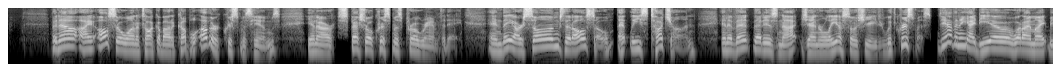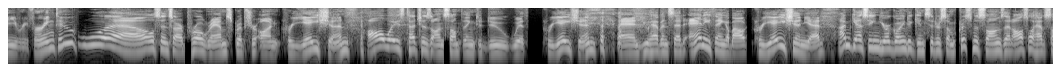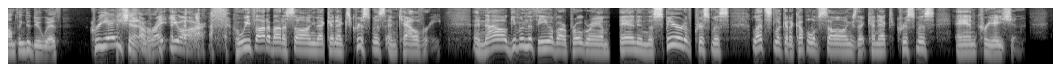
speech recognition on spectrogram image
But now I also want to talk about a couple other Christmas hymns in our special Christmas program today. And they are songs that also at least touch on an event that is not generally associated with Christmas. Do you have any idea what I might be referring to? Well, since our program, Scripture on Creation, always touches on something to do with creation, and you haven't said anything about creation yet, I'm guessing you're going to consider some Christmas songs that also have something to do with creation. right, you are. we thought about a song that connects Christmas and Calvary. And now, given the theme of our program and in the spirit of Christmas, let's look at a couple of songs that connect Christmas and creation.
